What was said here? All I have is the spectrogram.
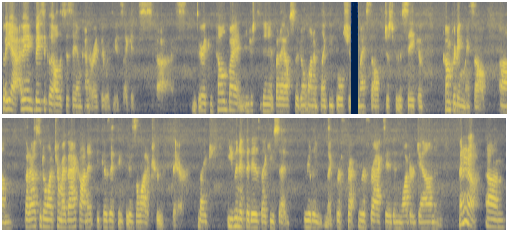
but yeah, I mean, basically all this to say, I'm kind of right there with you. It's like it's, uh, I'm very compelled by it and interested in it, but I also don't want to like be bullshitting myself just for the sake of comforting myself. Um, but I also don't want to turn my back on it because I think there's a lot of truth there. Like even if it is, like you said, really like refra- refracted and watered down, and I don't know. Um,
